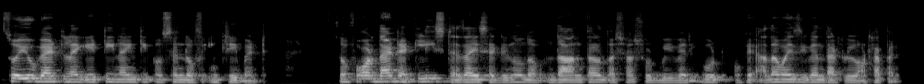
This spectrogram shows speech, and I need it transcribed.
So you get like 80 90 percent of increment. So for that at least as i said you know the the antardasha should be very good. Okay otherwise even that will not happen.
